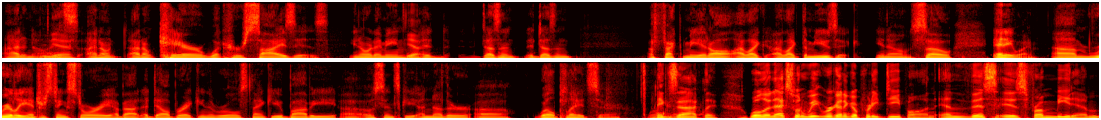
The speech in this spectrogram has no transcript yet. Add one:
I don't know. Yeah. It's, I don't I don't care what her size is. You know what I mean? Yeah. It, it doesn't it doesn't affect me at all. I like I like the music, you know. So anyway, um, really interesting story about Adele breaking the rules. Thank you, Bobby uh, Owsinski. Another uh, well played, sir. Well played. Exactly. Well, the next one we, we're going to go pretty deep on, and this is from Midem,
